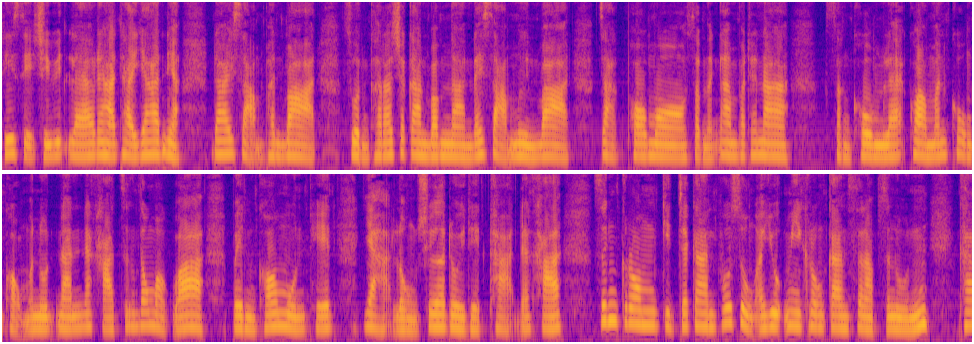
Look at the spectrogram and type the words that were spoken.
ที่เสียชีวิตแล้วนะคะทายาทเนี่ยได้ 3,000 บาท ส่วนข้าราชการบำนาญได้ 30,000 บาท จากพมสำนักงานพัฒนาสังคมและความมั่นคงของมนุษย์นั้นนะคะ ซึ่งต้องบอกว่าเป็นข้อมูลเท็จ อย่าหลงเชื่อโดยเด็ดขาดนะคะ ซึ่งกรมกิจการผู้สูงอายุมีโครงการสนับสนุน ค่า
